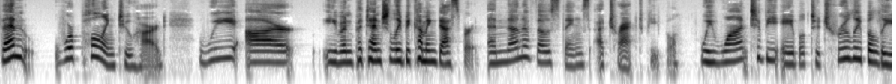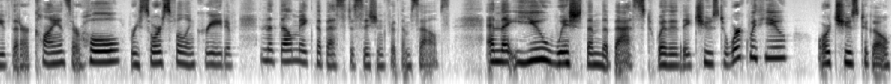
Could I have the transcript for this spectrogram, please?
then we're pulling too hard. We are even potentially becoming desperate and none of those things attract people. We want to be able to truly believe that our clients are whole, resourceful, and creative, and that they'll make the best decision for themselves. And that you wish them the best, whether they choose to work with you or choose to go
